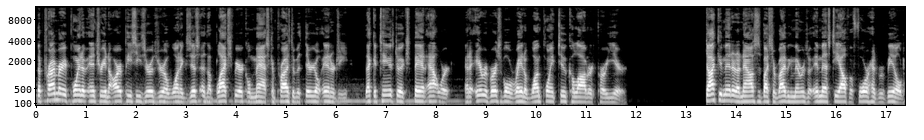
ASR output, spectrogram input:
The primary point of entry into RPC-001 exists as a black spherical mass comprised of ethereal energy that continues to expand outward at an irreversible rate of 1.2 km per year. Documented analysis by surviving members of MST Alpha-4 has revealed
